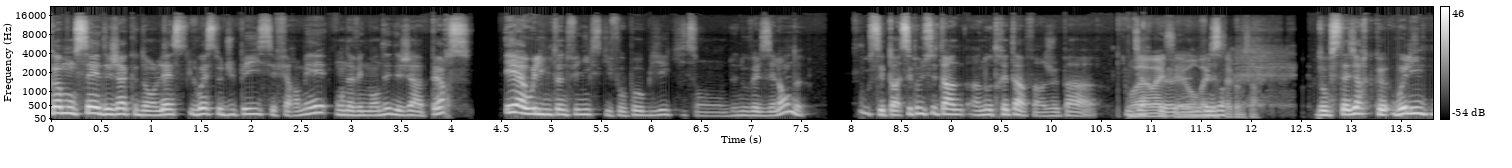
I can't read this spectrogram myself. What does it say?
comme on sait déjà que dans l'ouest du pays c'est fermé, on avait demandé déjà à Perth et à Wellington Phoenix, qu'il faut pas oublier, qui sont de Nouvelle-Zélande. Ou C'est pas, c'est comme si c'était un, un autre État. Enfin, je veux pas dire ouais, que on va dire ça comme ça. donc c'est-à-dire que Welling,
